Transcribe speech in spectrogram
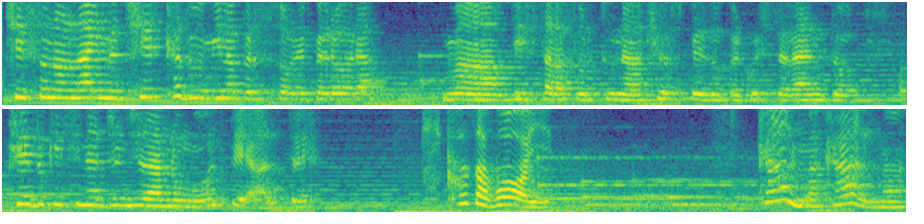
Ci sono online circa 2000 persone per ora, ma vista la fortuna che ho speso per questo evento, credo che se ne aggiungeranno molte altre. Che cosa vuoi? Calma, calma,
